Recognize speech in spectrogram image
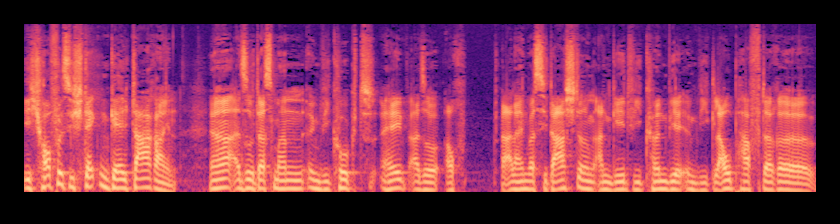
Ich hoffe, sie stecken Geld da rein. Ja, also dass man irgendwie guckt, hey, also auch allein was die Darstellung angeht, wie können wir irgendwie glaubhaftere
